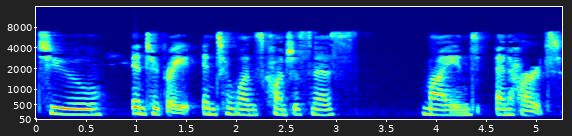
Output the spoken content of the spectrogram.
to integrate into one's consciousness, mind, and heart.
